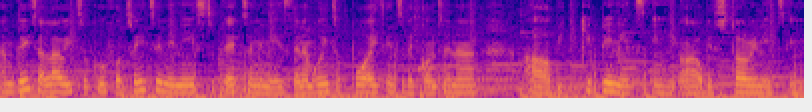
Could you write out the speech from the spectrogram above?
I'm going to allow it to cook for 20 minutes to 30 minutes. Then I'm going to pour it into the container. I'll be keeping it in or I'll be storing it in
